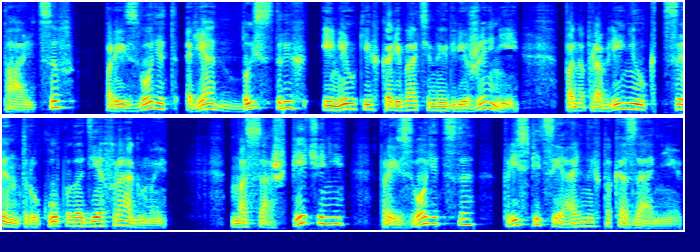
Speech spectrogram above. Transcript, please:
пальцев производят ряд быстрых и мелких колебательных движений по направлению к центру купола диафрагмы. Массаж печени производится при специальных показаниях.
